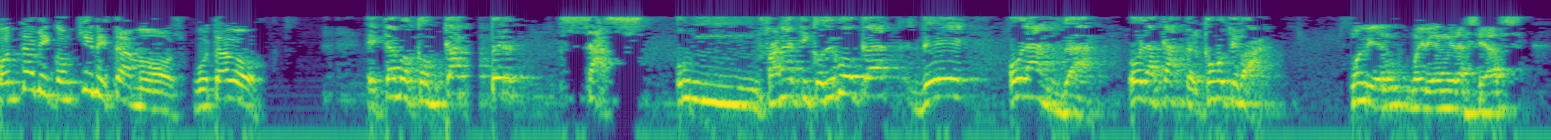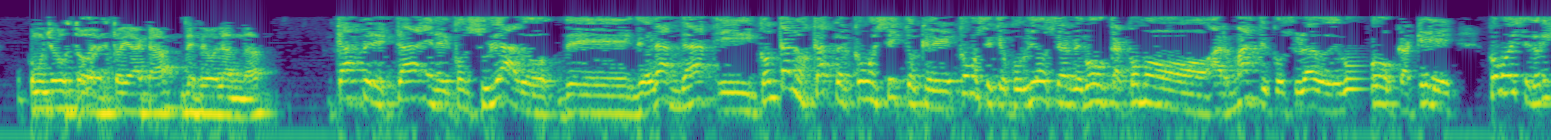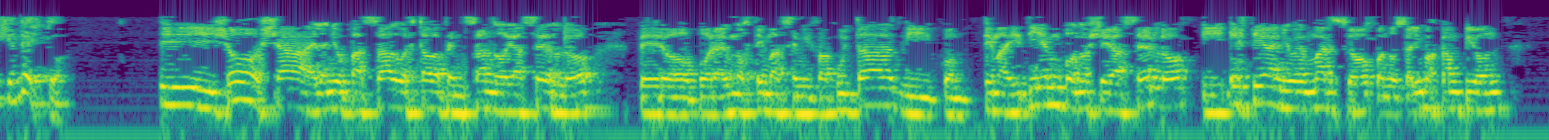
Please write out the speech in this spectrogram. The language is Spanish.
Contame con quién estamos, Gustavo. Estamos con Casper Sass, un fanático de Boca de Holanda. Hola Casper, ¿cómo te va? Muy bien, muy bien, gracias. Con mucho gusto estoy acá desde Holanda. Casper está en el consulado de, Holanda y contanos, Casper, cómo es esto que, cómo se te ocurrió ser de Boca, cómo armaste el consulado de Boca, qué, cómo es el origen de esto. Y yo ya el año pasado estaba pensando de hacerlo, pero por algunos temas en mi facultad y con tema de tiempo no llegué a hacerlo. Y este año, en marzo, cuando salimos campeón,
